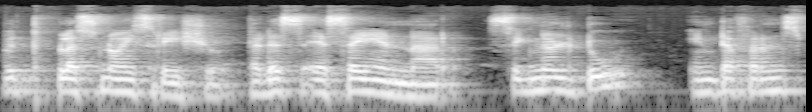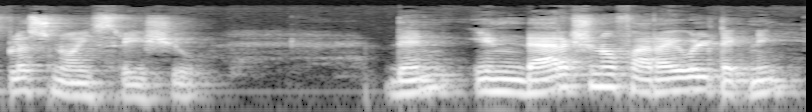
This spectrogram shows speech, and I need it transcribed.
with plus noise ratio that is SINR signal to interference plus noise ratio. Then in direction of arrival technique,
